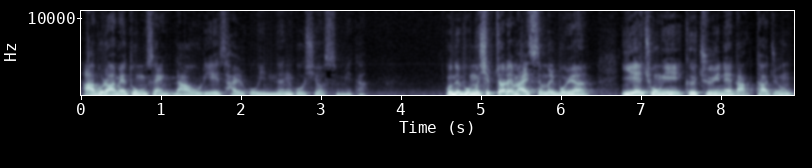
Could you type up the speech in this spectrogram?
아브라함의 동생 나홀이 살고 있는 곳이었습니다. 오늘 본문 10절의 말씀을 보면 이에 종이 그 주인의 낙타 중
